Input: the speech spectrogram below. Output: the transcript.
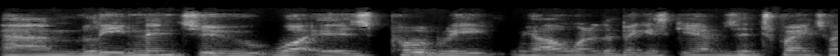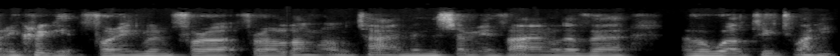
um, leading into what is probably you know one of the biggest games in 2020 cricket for England for a, for a long, long time in the semi final of a, of a World T20.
